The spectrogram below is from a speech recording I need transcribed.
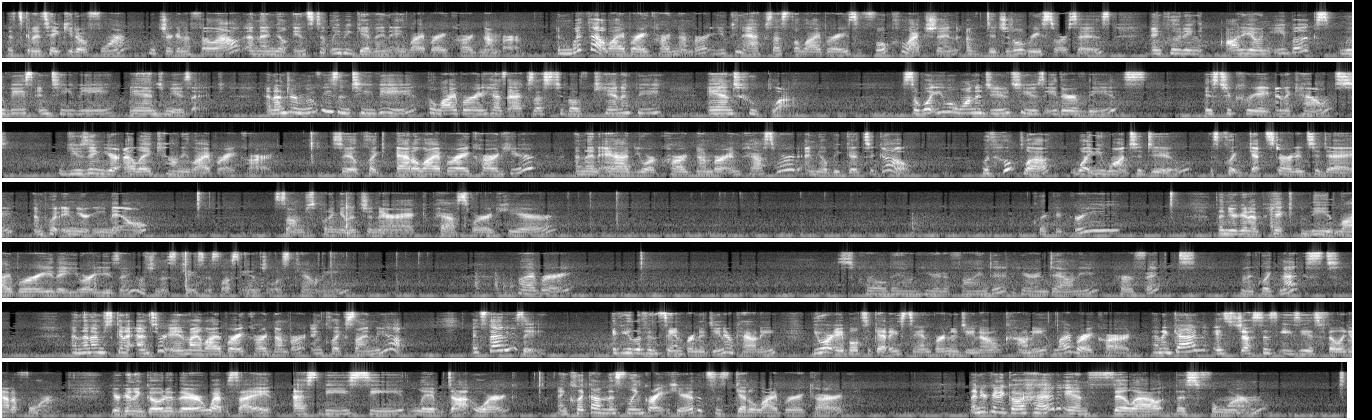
It's going to take you to a form, which you're going to fill out, and then you'll instantly be given a library card number. And with that library card number, you can access the library's full collection of digital resources, including audio and ebooks, movies and TV, and music. And under movies and TV, the library has access to both Kanopy and Hoopla. So what you will want to do to use either of these is to create an account using your LA County Library card. So you'll click add a library card here and then add your card number and password and you'll be good to go. With Hoopla, what you want to do is click Get Started Today and put in your email. So I'm just putting in a generic password here. Click Agree. Then you're going to pick the library that you are using, which in this case is Los Angeles County Library. Scroll down here to find it, here in Downey. Perfect. I'm going to click Next. And then I'm just going to enter in my library card number and click Sign Me Up. It's that easy. If you live in San Bernardino County, you are able to get a San Bernardino County library card. And again, it's just as easy as filling out a form. You're going to go to their website, sbclib.org, and click on this link right here that says Get a Library Card. Then you're going to go ahead and fill out this form.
